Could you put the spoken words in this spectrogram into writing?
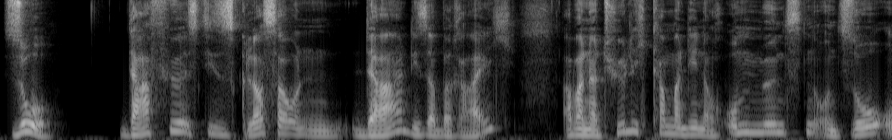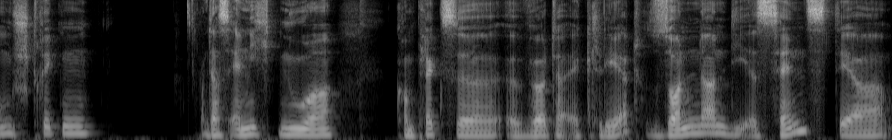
So, dafür ist dieses Glossar unten da, dieser Bereich. Aber natürlich kann man den auch ummünzen und so umstricken, dass er nicht nur komplexe äh, Wörter erklärt, sondern die Essenz der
